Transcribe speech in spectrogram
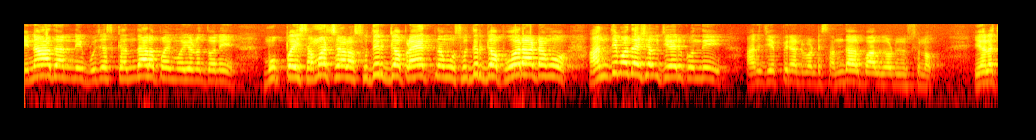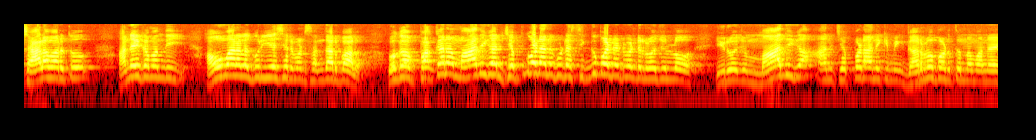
నినాదాన్ని భుజస్కంధాలపై మోయడంతో ముప్పై సంవత్సరాల సుదీర్ఘ ప్రయత్నము సుదీర్ఘ పోరాటము అంతిమ దశకు చేరుకుంది అని చెప్పినటువంటి సందర్భాలు కూడా చూస్తున్నాం. ఇలా చాలా వరకు అనేక మంది అవమానాలకు గురి చేసేటువంటి సందర్భాలు. ఒక పక్కన మాదిగా అని చెప్పుకోవడానికి కూడా సిగ్గుపడ్డటువంటి రోజుల్లో ఈరోజు మాదిగా అని చెప్పడానికి మేము గర్వపడుతున్నామని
